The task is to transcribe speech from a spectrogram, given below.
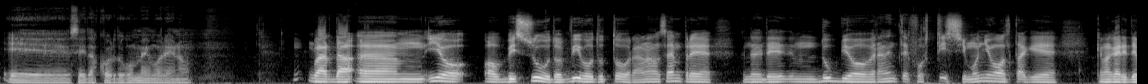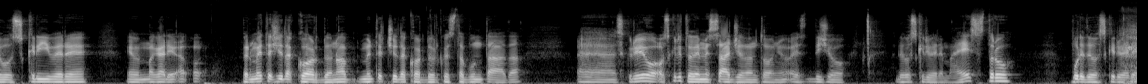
E sei d'accordo con me Moreno? Guarda, um, io ho vissuto, vivo tuttora, no? sempre de- de- un dubbio veramente fortissimo ogni volta che, che magari devo scrivere, magari, uh, per metterci d'accordo, no? per metterci d'accordo per questa puntata, eh, scrivevo, ho scritto dei messaggi ad Antonio e dicevo, devo scrivere maestro? Oppure devo scrivere,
